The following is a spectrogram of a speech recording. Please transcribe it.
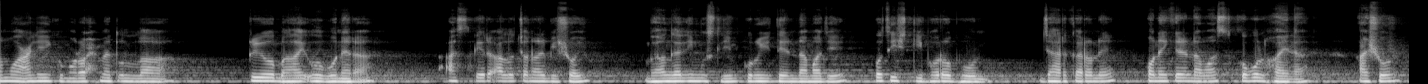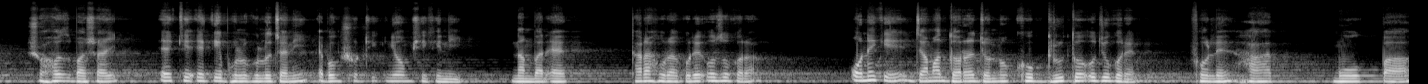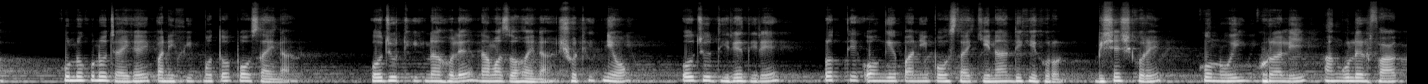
আসসালামু আলাইকুম রহমতুল্লাহ। প্রিয় ভাই ও বোনেরা, আজকের আলোচনার বিষয়, বাঙালি মুসলিম পুরুষদের নামাজে পঁচিশটি বড় ভুল, যার কারণে অনেকের নামাজ কবুল হয় না। আসুন, সহজ ভাষায় একে একে ভুলগুলো জানি এবং সঠিক নিয়ম শিখে নিই। নাম্বার এক, তাড়াহুড়া করে অজু করা। অনেকে জামাত ধরার জন্য খুব দ্রুত অজু করেন, ফলে হাত, মুখ, পা কোনো কোনো জায়গায় পানি ঠিক মতো পৌঁছায় না। অজু ঠিক না হলে নামাজও হয় না। সঠিক নিয়ম, অজু ধীরে ধীরে প্রত্যেক অঙ্গে পানি পৌঁছায় কিনা দেখে করুন। বিশেষ করে কোনোই ঘোরালি, আঙ্গুলের ফাঁক,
